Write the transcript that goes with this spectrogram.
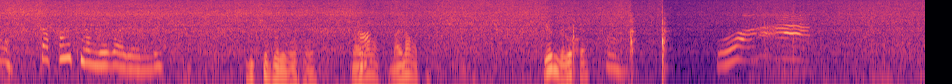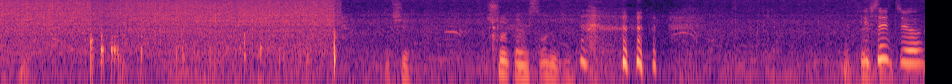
어, 짜파게티랑 먹어야 되는데. 미쳐버리고서. 많이 어? 남았다 이건 되겠다. 우와. 역시 추울 때는 소주지. 입술주.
